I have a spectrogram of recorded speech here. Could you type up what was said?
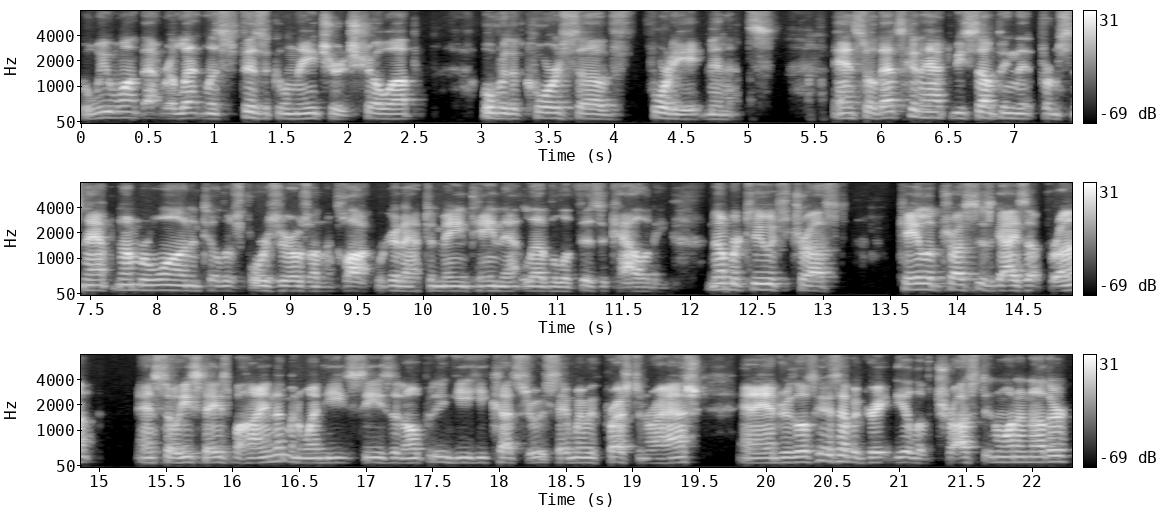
but we want that relentless physical nature to show up over the course of 48 minutes. And so that's going to have to be something that from snap number one until there's four zeros on the clock, we're going to have to maintain that level of physicality. Number two, it's trust. Caleb trusts his guys up front. And so he stays behind them. And when he sees an opening, he he cuts through it. Same way with Preston Rash and Andrew. Those guys have a great deal of trust in one another.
